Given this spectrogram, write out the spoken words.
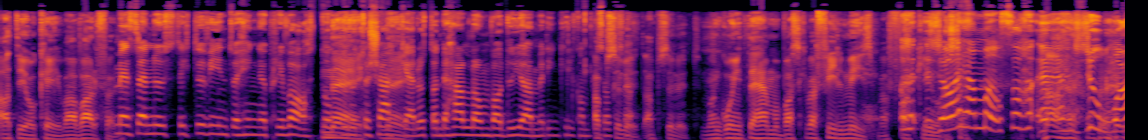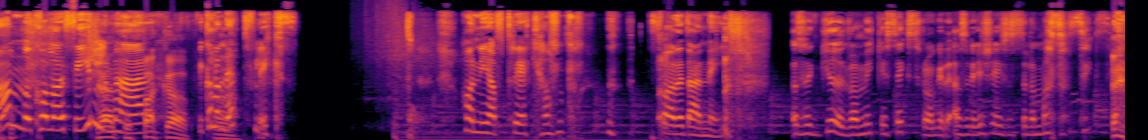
att det är okej. Va? Varför? Men sen nu sitter vi inte och hänger privat och Nej, går ut och käkar nej. utan det handlar om vad du gör med din killkompis Absolut, också. absolut. Man går inte hem och bara ska vara fuck you. Jag alltså. är hemma hos eh, Johan och kollar film här. fuck up. Vi kollar Ja. Netflix. Har ni haft trekant? Svaret är nej. Alltså gud vad mycket sexfrågor. Alltså det är en tjej som ställer massa sexfrågor.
